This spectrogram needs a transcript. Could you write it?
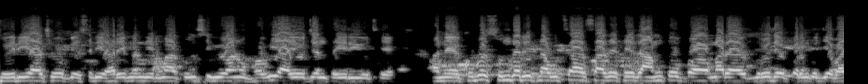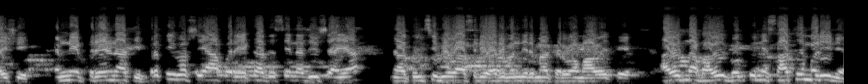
જોઈ રહ્યા છો કે શ્રી હરિમંદિરમાં તુલસી વિવાહનું ભવ્ય આયોજન થઈ રહ્યું છે. અને ખૂબ જ સુંદર રીતના ઉત્સાહ સાથે થઈ આમ તો અમારા ગુરુદેવ પરમપૂજ્ય ભાઈ ભાઈશ્રી એમની પ્રેરણાથી પ્રતિ વર્ષે આ પર એકાદશીના દિવસે અહીંયા તુલસી વિવાહ શ્રી હરિમંદિરમાં કરવામાં આવે છે. આયોજના ભાવિ ભક્તોને સાથે મળીને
